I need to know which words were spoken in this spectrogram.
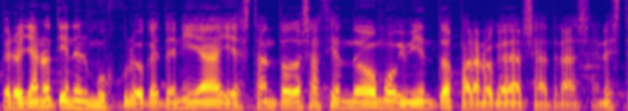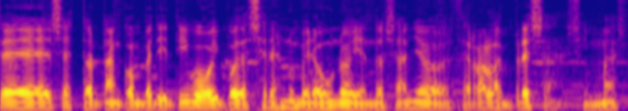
pero ya no tiene el músculo que tenía y están todos haciendo movimientos para no quedarse atrás. En este sector tan competitivo hoy puede ser el número uno y en dos años cerrar la empresa, sin más.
